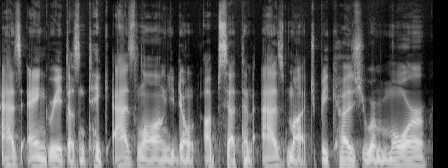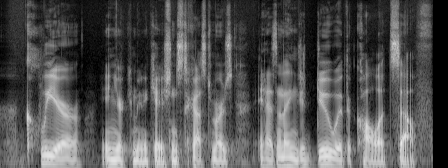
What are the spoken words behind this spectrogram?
as angry. It doesn't take as long. You don't upset them as much because you are more clear in your communications to customers. It has nothing to do with the call itself.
